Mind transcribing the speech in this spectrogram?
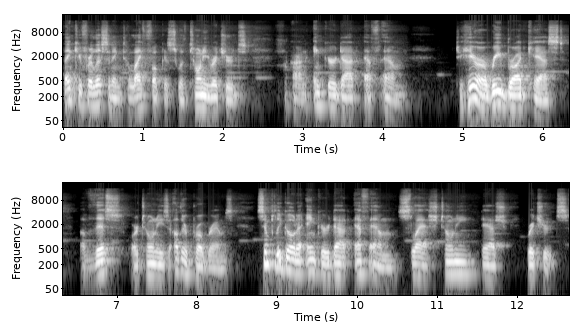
Thank you for listening to Life Focus with Tony Richards on anchor.fm. To hear a rebroadcast of this or Tony's other programs, simply go to anchor.fm slash Tony Richards.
